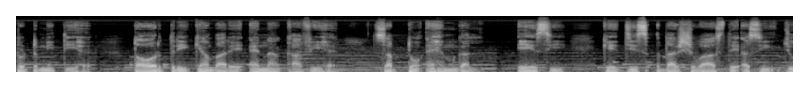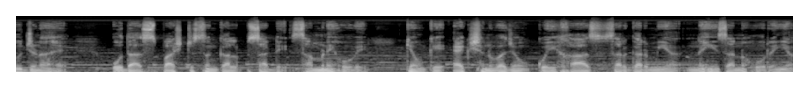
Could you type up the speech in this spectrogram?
ਟੁੱਟ ਨੀਤੀ ਹੈ। ਤੌਰ ਤਰੀਕਿਆਂ ਬਾਰੇ ਇੰਨਾ ਕਾਫੀ ਹੈ। ਸਭ ਤੋਂ ਅਹਿਮ ਗੱਲ ਇਹ ਸੀ ਕਿ ਜਿਸ ਆਦਰਸ਼ ਵਾਸਤੇ ਅਸੀਂ ਜੂਝਣਾ ਹੈ, ਉਹਦਾ ਸਪਸ਼ਟ ਸੰਕਲਪ ਸਾਡੇ ਸਾਹਮਣੇ ਹੋਵੇ, ਕਿਉਂਕਿ ਐਕਸ਼ਨ ਵਜੋਂ ਕੋਈ ਖਾਸ ਸਰਗਰਮੀਆਂ ਨਹੀਂ ਸਨ ਹੋ ਰਹੀਆਂ।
